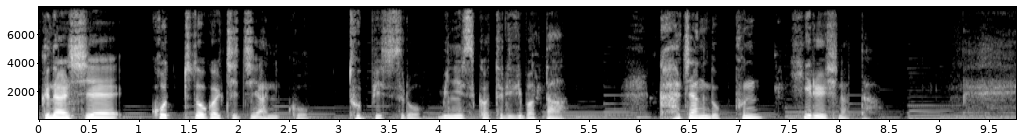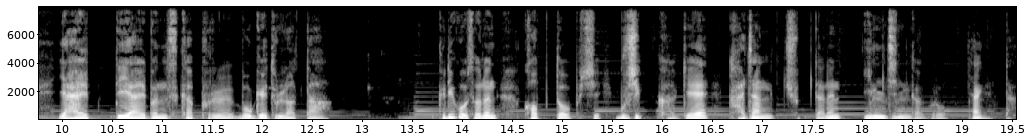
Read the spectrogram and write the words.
그 날씨에 코트도 걸치지 않고 투피스로 미니스커트를 입었다. 가장 높은 힐을 신었다. 얇디 얇은 스카프를 목에 둘렀다. 그리고서는 겁도 없이 무식하게 가장 춥다는 임진각으로 향했다.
